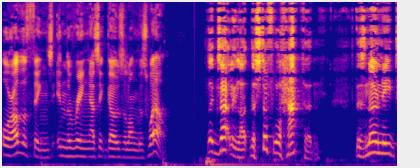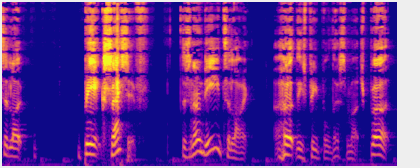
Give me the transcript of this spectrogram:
or other things in the ring as it goes along as well. exactly. Like the stuff will happen. There's no need to like be excessive. There's no need to like hurt these people this much, but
